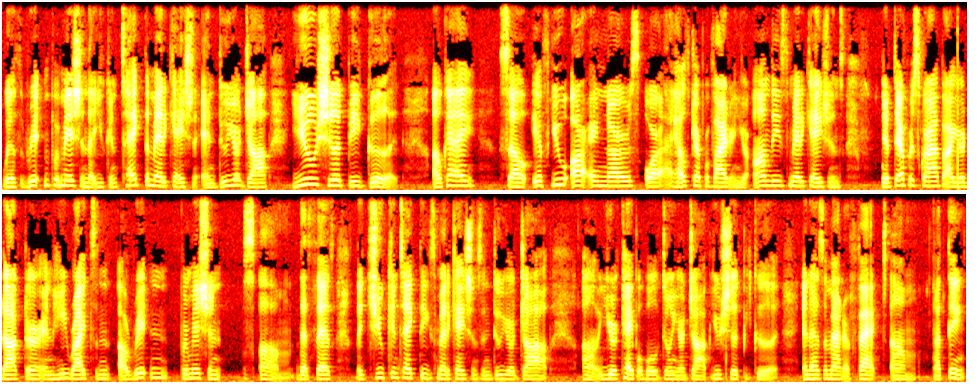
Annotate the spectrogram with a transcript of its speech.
with written permission that you can take the medication and do your job, you should be good. Okay? So, if you are a nurse or a healthcare provider and you're on these medications, if they're prescribed by your doctor and he writes a written permission um, that says that you can take these medications and do your job, uh, you're capable of doing your job, you should be good. And as a matter of fact, um, I think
